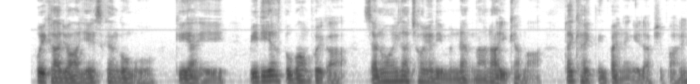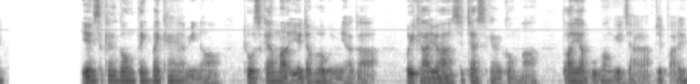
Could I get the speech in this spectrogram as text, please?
။ဝေခါရွာရဲစခန်းကုန်းကို KIA PDF ပူးပေါင်းအဖွဲ့ကဇန်နဝါရီလ6ရက်နေ့မနက်9:00နာရီခန့်မှာတိုက်ခိုက်သိမ်းပိုက်နိုင်ခဲ့တာဖြစ်ပါတယ်။ရဲစခန်းကုန်းသိမ်းပိုက်ခံရပြီးနောက်ထိုစခန်းမှာရဲတပ်ဖွဲ့ဝင်များကဝေခါရွာစစ်တပ်စခန်းကုန်းမှာတွားရောက်ပူးပေါင်းခဲ့ကြတာဖြစ်ပါတယ်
